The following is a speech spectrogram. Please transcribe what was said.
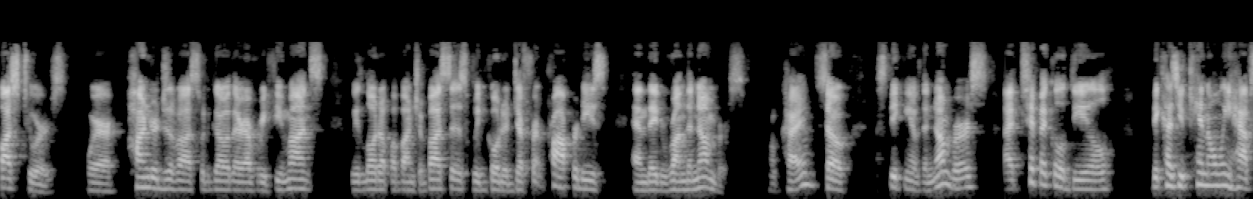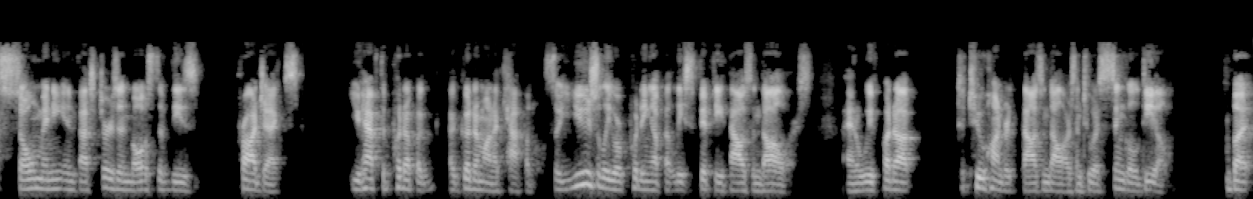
bus tours where hundreds of us would go there every few months. We'd load up a bunch of buses, we'd go to different properties, and they'd run the numbers. Okay. So, speaking of the numbers, a typical deal, because you can only have so many investors in most of these projects, you have to put up a, a good amount of capital. So usually we're putting up at least $50,000 and we've put up to $200,000 into a single deal. But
